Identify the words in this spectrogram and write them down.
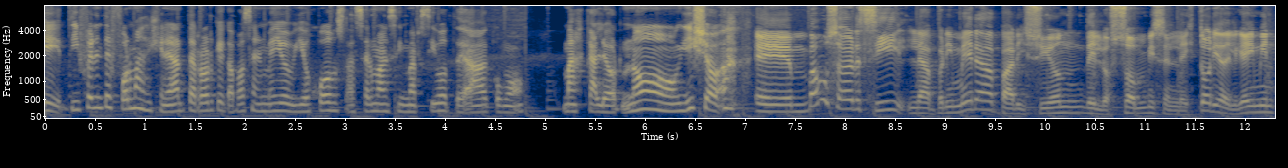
eh, diferentes formas de generar terror que capaz en el medio de videojuegos hacer más inmersivo te da como más calor, ¿no, Guillo? Em, vamos a ver si la primera aparición de los zombies en la historia del gaming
